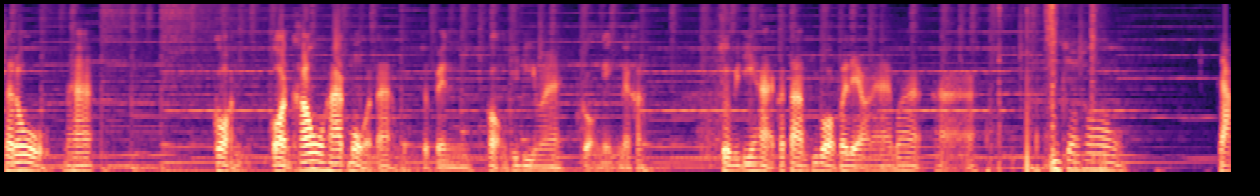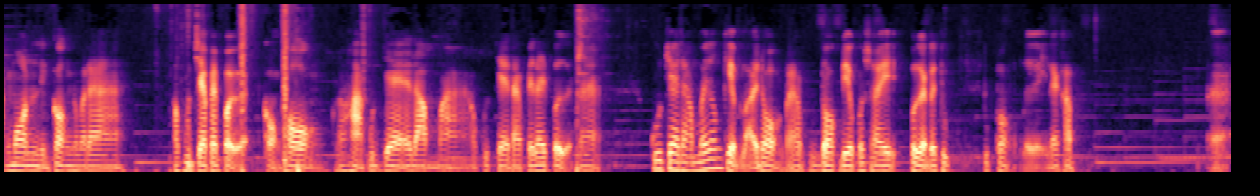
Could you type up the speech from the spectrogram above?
ชาโดนะฮะก่อนก่อนเข้าฮาร์ดโหมดนะผมจะเป็นกล่องที่ดีมากกล่องหนึ่งนะครับ ส่วนวิธีหาก็ตามที่บอกไปแล้วนะว่าหากุญแจทอง จากมอนหรือกล่องธรรมดา เอากุญแจไปเปิดกล่องทอง แล้วหากุญแจดำมาเอากุญแจดำไปได้เปิดนะฮะกุญแจดำไม่ต้องเก็บหลายดอกนะครับ ดอกเดียวก็ใช้เปิดได้ทุกทุกกล่องเลยนะครับอ่า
